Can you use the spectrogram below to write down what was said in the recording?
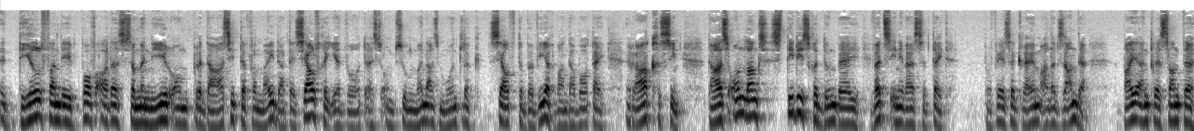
'n deel van die pofadder se manier om predasie te vermy dat hy self geëet word is om so min as moontlik self te beweeg want dan word hy raak gesien. Daar is onlangs studies gedoen by Wits Universiteit. Professor Graham Alexander baie interessante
